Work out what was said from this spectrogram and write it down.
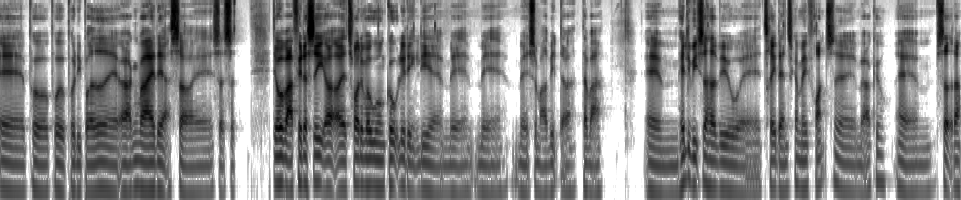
øh, på, på, på de brede øh, ørkenveje der, så, øh, så, så det var bare fedt at se, og, og jeg tror, det var uundgåeligt egentlig øh, med, med, med så meget vind, der, der var. Øhm, heldigvis så havde vi jo øh, tre danskere med i front, øh, Mørkøv øh, sad der,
